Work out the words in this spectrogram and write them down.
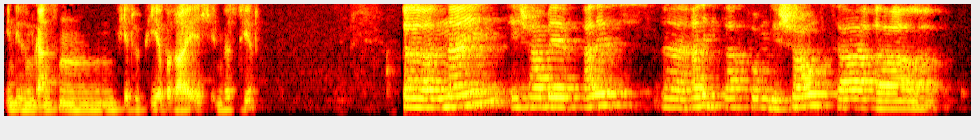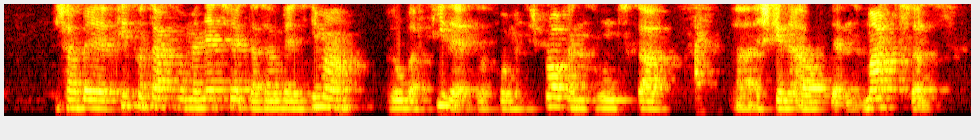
in diesem ganzen Peer-to-Peer-Bereich investiert? Äh, nein, ich habe alles, äh, alle die Plattformen geschaut. Klar, äh, ich habe viel Kontakt von meinem Netzwerk, das haben wir immer über viele Plattformen gesprochen und klar, äh, ich kenne auch den Markt als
